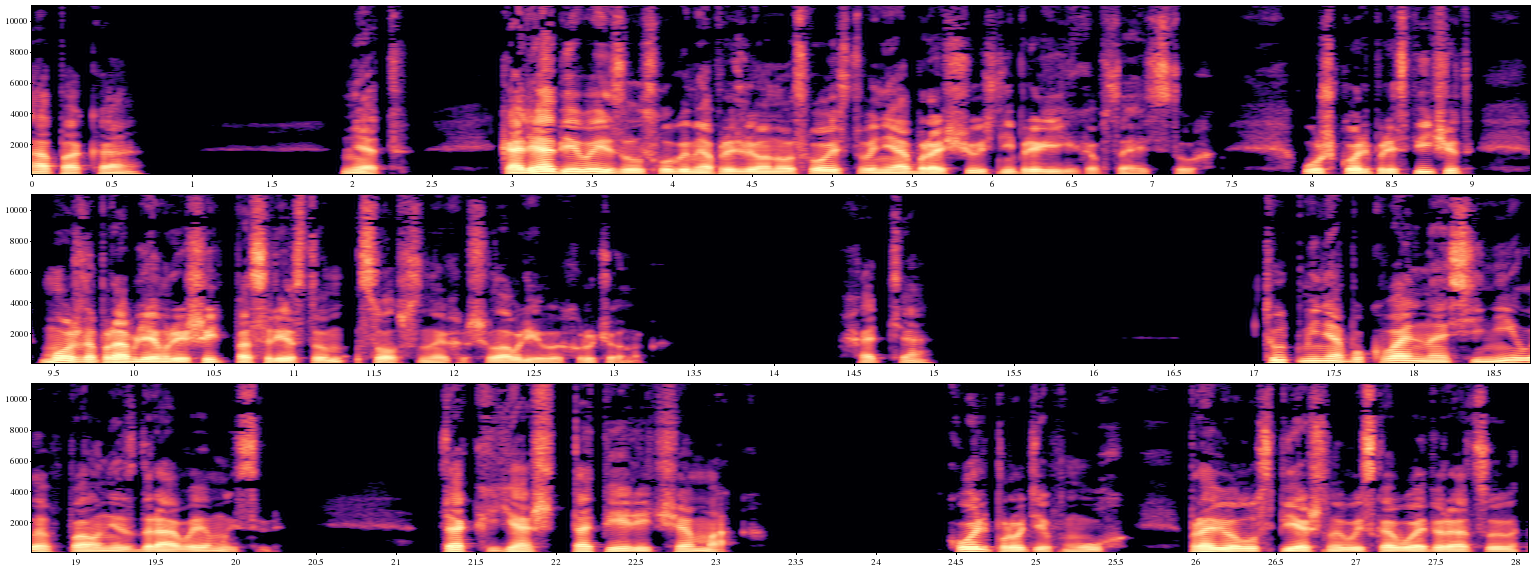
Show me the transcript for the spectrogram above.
А пока... Нет, к Алябьевой за услугами определенного свойства не обращусь ни при каких обстоятельствах. Уж коль приспичит, можно проблему решить посредством собственных шаловливых ручонок. Хотя... Тут меня буквально осенила вполне здравая мысль. Так я ж топереча маг. Коль против мух провел успешную войсковую операцию,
